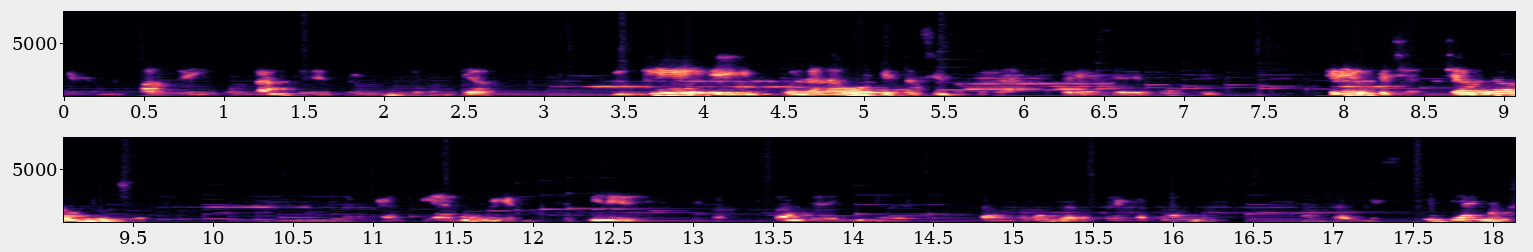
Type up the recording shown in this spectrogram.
que son parte importante dentro y que eh, con la labor que está haciendo la experiencia de deporte, creo que se, ha logrado mucho. Cantidad enorme que se tiene de participantes de niños, de, estamos hablando de los 3, 4 años, hasta 17 años,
